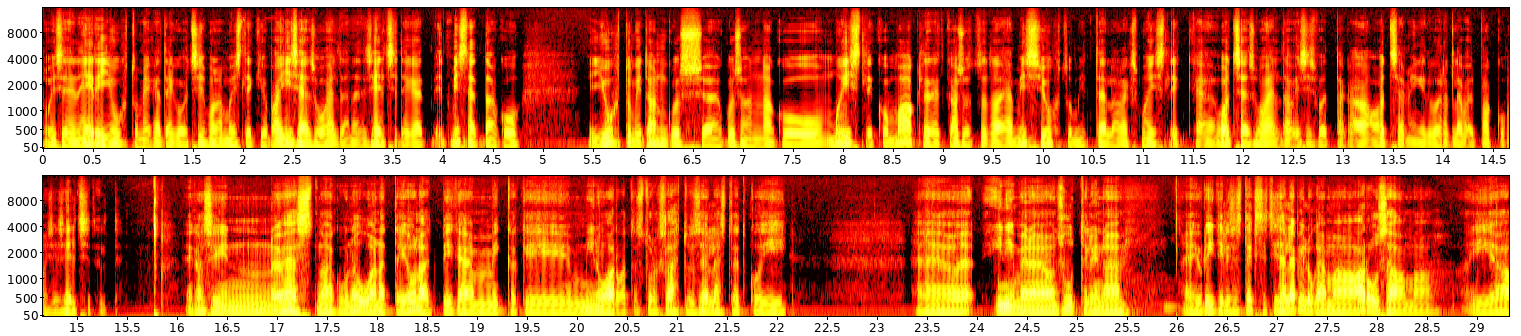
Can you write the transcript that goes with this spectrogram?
või selline erijuhtumiga tegu, et siis mul on mõistlik juba ise suhelda nende seltsidega, et, et mis need nagu juhtumid on, kus, kus on nagu mõistlikum maaklerit kasutada ja mis juhtumitel oleks mõistlik otse suhelda või siis võtta ka otse mingeid võrdlevaid pakkumisi seltsidelt? Ega siin ühest nagu nõuannet ei ole, et pigem ikkagi minu arvates tuleks lähtuda sellest, et kui äh, inimene on suuteline juriidilisest tekstist ise läbi lugema, aru saama ja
